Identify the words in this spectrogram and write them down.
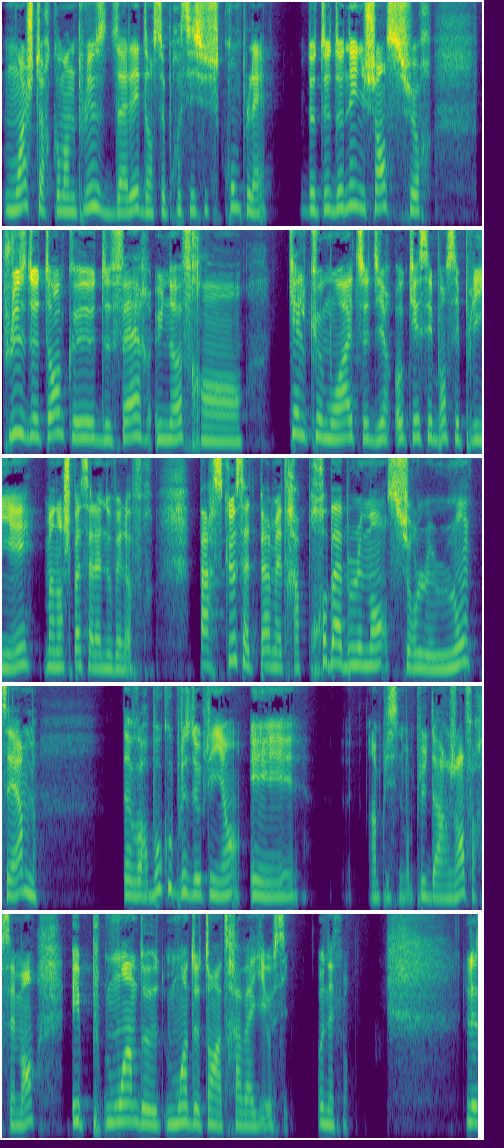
moi, je te recommande plus d'aller dans ce processus complet, de te donner une chance sur plus de temps que de faire une offre en quelques mois et de se dire ok c'est bon c'est plié maintenant je passe à la nouvelle offre parce que ça te permettra probablement sur le long terme d'avoir beaucoup plus de clients et implicitement plus d'argent forcément et moins de moins de temps à travailler aussi honnêtement le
